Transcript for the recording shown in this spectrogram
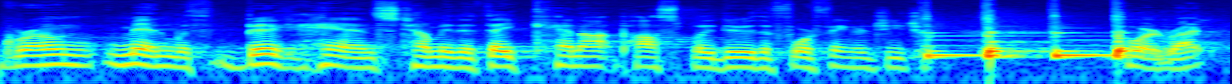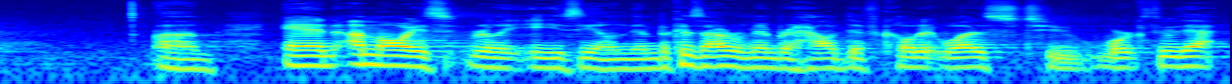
grown men with big hands tell me that they cannot possibly do the four finger G chord, right? Um, and I'm always really easy on them because I remember how difficult it was to work through that.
